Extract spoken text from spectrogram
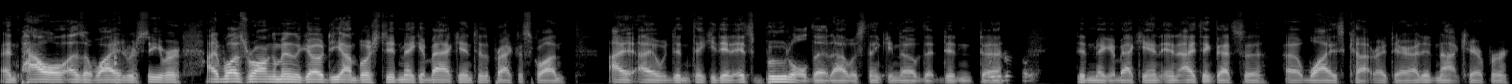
and Powell as a wide receiver. I was wrong a minute ago. Deon Bush did make it back into the practice squad. I, I didn't think he did. It's Boodle that I was thinking of that didn't uh, didn't make it back in, and I think that's a, a wise cut right there. I did not care for.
